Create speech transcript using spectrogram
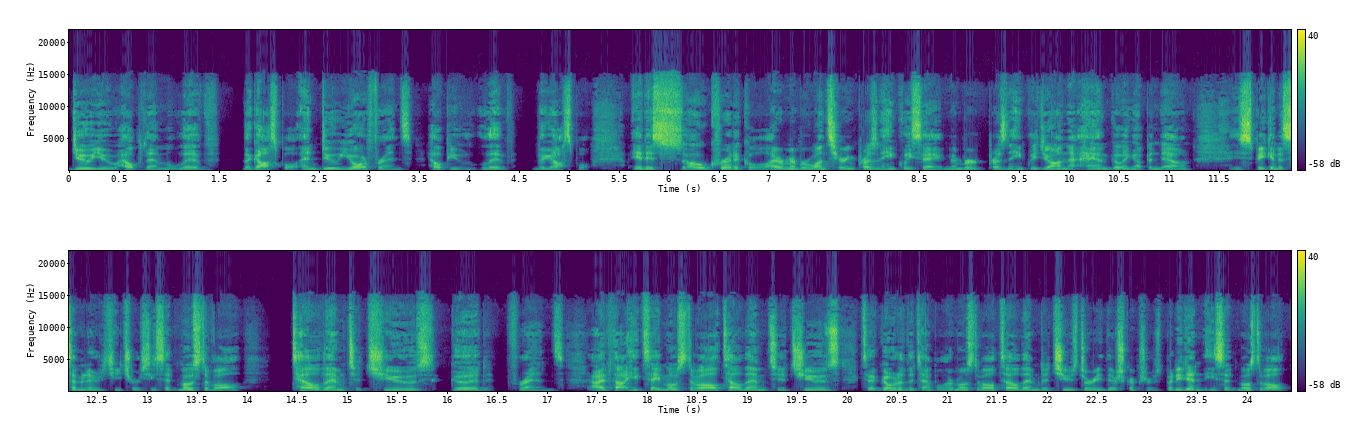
do you help them live the gospel and do your friends help you live the gospel? It is so critical. I remember once hearing President Hinckley say, remember President Hinckley, John, that hand going up and down? He's speaking to seminary teachers. He said, most of all, tell them to choose good friends. I thought he'd say, most of all, tell them to choose to go to the temple, or most of all, tell them to choose to read their scriptures. But he didn't. He said, most of all,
